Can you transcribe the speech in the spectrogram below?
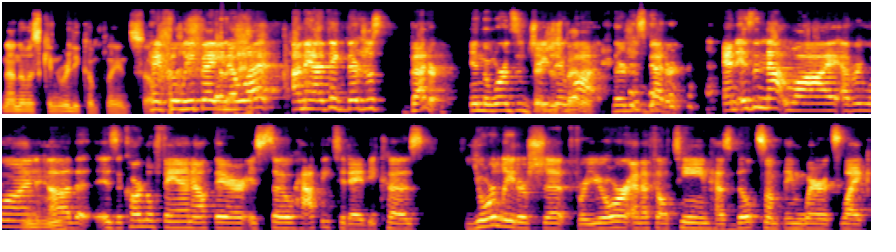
none of us can really complain. So hey, Felipe, you know what? I mean, I think they're just better in the words of JJ Watt. They're just better. and isn't that why everyone mm-hmm. uh, that is a Cardinal fan out there is so happy today? Because your leadership for your NFL team has built something where it's like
